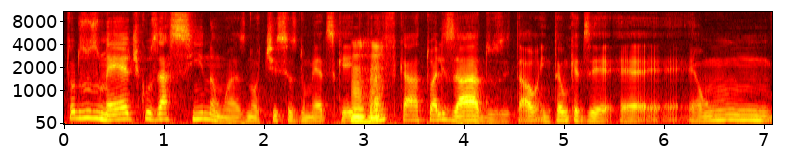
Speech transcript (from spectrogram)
todos os médicos assinam as notícias do Medscape uhum. para ficar atualizados e tal. Então, quer dizer, é, é um,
